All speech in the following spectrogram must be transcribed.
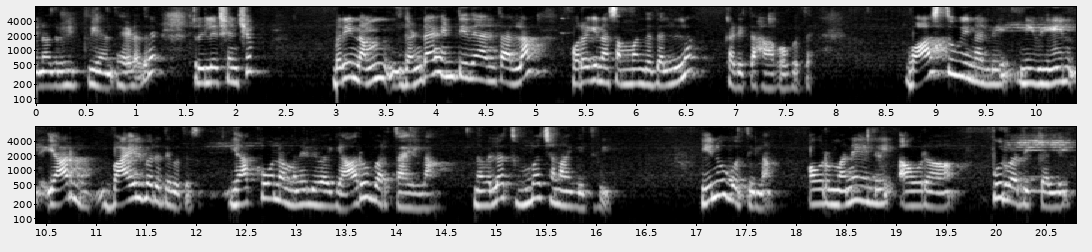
ಏನಾದರೂ ಹಿಟ್ವಿ ಅಂತ ಹೇಳಿದ್ರೆ ರಿಲೇಶನ್ಶಿಪ್ ಬರೀ ನಮ್ಮ ಗಂಡ ಹೆಂಡ್ತಿದೆ ಅಂತ ಅಲ್ಲ, ಹೊರಗಿನ ಸಂಬಂಧದೆಲ್ಲ ಕಡಿತ ಆಗೋಗುತ್ತೆ. ವಾಸ್ತುವಿನಲ್ಲಿ ನೀವು ಏನು ಯಾರು ಬಾಯಲ್ಲಿ ಬರುತ್ತೆ ಗೊತ್ತಾ ಯಾಕೋ ನಮ್ಮ ಮನೇಲಿ ಇವಾಗ ಯಾರೂ ಬರ್ತಾ ಇಲ್ಲ. ನಾವೆಲ್ಲ ತುಂಬ ಚೆನ್ನಾಗಿದ್ವಿ. ಏನೂ ಗೊತ್ತಿಲ್ಲ. ಅವ್ರ ಮನೆಯಲ್ಲಿ, ಅವರ ಪೂರ್ವ ದಿಕ್ಕಲ್ಲಿ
